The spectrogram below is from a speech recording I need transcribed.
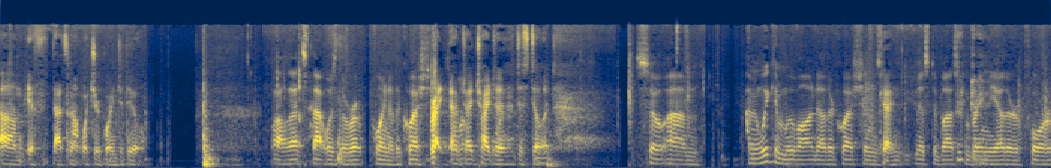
um, if that's not what you're going to do. Well, that's that was the ro- point of the question. Right, I, I tried to distill it. So, um, I mean, we can move on to other questions. Okay. And Ms. DeBus can bring the other four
